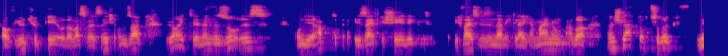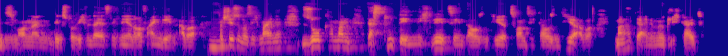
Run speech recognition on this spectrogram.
auf YouTube gehe oder was weiß ich und sage, Leute, wenn es so ist und ihr habt, ihr seid geschädigt, ich weiß, wir sind da nicht gleicher Meinung, aber dann schlagt doch zurück mit diesem Online-Dings. Ich will da jetzt nicht näher drauf eingehen, aber mhm. verstehst du, was ich meine? So kann man, das tut denen nicht weh, 10.000 hier, 20.000 hier, aber man hat ja eine Möglichkeit.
